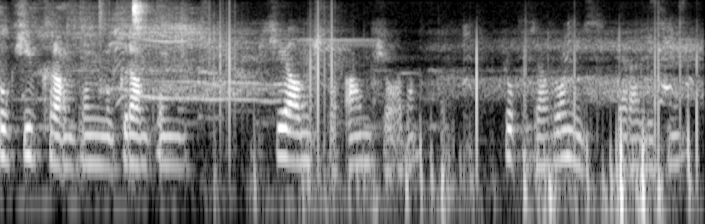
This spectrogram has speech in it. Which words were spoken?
Çok iyi bir krampon mu, krampon mu. Bir şey almıştı, almış o adam. Çok güzel, Ronis herhalde ismi.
